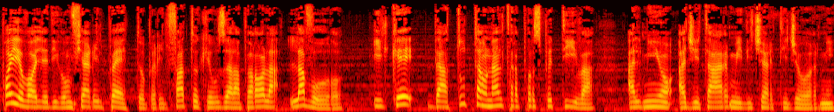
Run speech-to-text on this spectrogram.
Poi ho voglia di gonfiare il petto per il fatto che usa la parola lavoro, il che dà tutta un'altra prospettiva al mio agitarmi di certi giorni.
